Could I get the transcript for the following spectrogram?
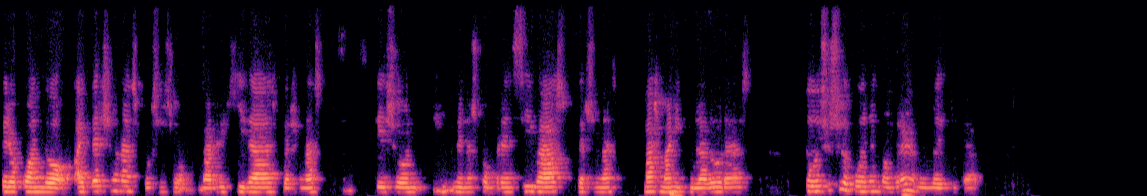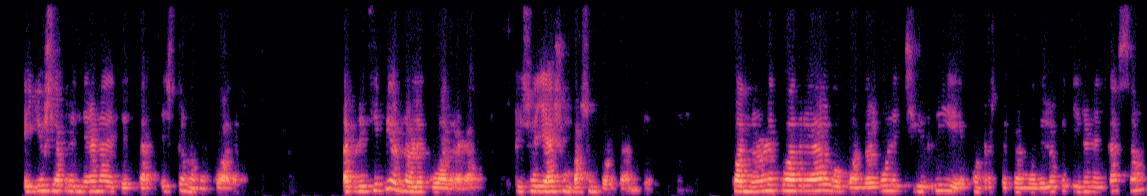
Pero cuando hay personas, pues eso, más rígidas, personas que son menos comprensivas, personas más manipuladoras, todo eso se lo pueden encontrar en el mundo digital. Ellos ya aprenderán a detectar, esto no me cuadra. Al principio no le cuadrará, que eso ya es un paso importante. Cuando no le cuadre algo, cuando algo le chirríe con respecto al modelo que tienen en casa,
